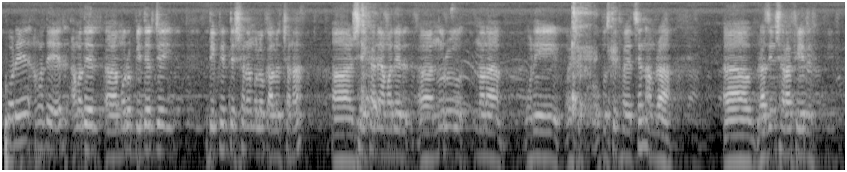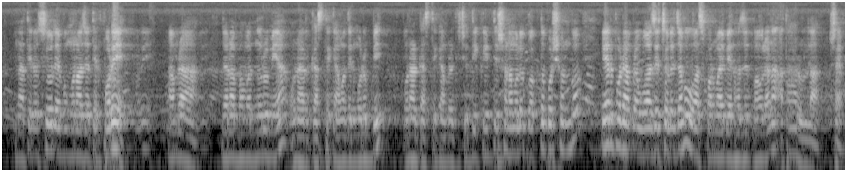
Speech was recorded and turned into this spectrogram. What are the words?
এরপরে আমাদের আমাদের মুরব্বীদের যেই দিক নির্দেশনামূলক আলোচনা সেখানে আমাদের নুরু নানা উনি উপস্থিত হয়েছেন। আমরা রাজিন সারাফির নাতি রসুল এবং মোনাজাতের পরে আমরা জনাব মোহাম্মদ নুরু মিয়া ওনার কাছ থেকে, আমাদের মুরব্বী ওনার কাছ থেকে আমরা কিছু দিক নির্দেশনামূলক বক্তব্য শুনব। এরপরে আমরা ওয়াজে চলে যাব। ওয়াজ ফরমাইবেন হজরত মাওলানা আতাহারুল্লাহ সাহেব।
